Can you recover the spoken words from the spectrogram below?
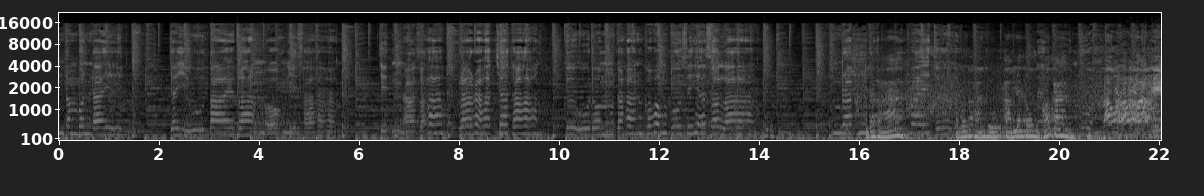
นตำบลใด จะอยู่ใต้กลางองค์อีสานจิตอาสาพระราชทาน คืออุดมการของผู้เสียสละรักจิตอาสาตำบลมะขามสูงป่าบิยันตนพร้อมกัน เราทำความดี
